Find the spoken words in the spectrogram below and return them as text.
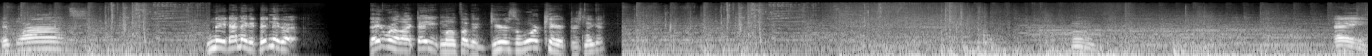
Zip lines. Nigga, that nigga, that nigga, they run like they motherfucker Gears of War characters, nigga. Hmm. Hey.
